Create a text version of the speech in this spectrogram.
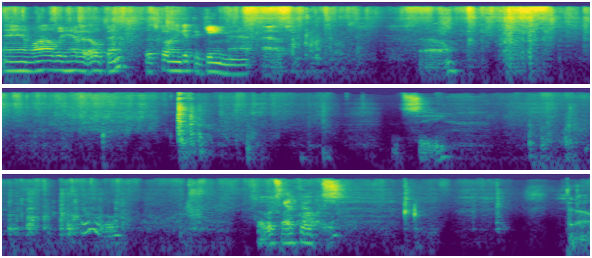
And while we have it open, let's go and get the game mat out. So. Let's see. ooh, So it looks like quality. it's. So.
